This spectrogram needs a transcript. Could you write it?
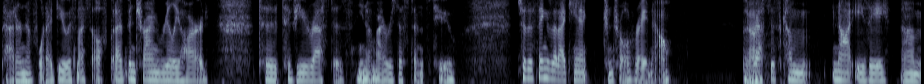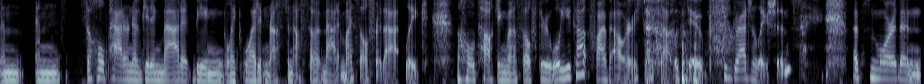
pattern of what I do with myself. But I've been trying really hard to, to view rest as, you know, my resistance to, to the things that I can't control right now. The yeah. rest has come not easy. Um, and and the whole pattern of getting mad at being like, well, I didn't rest enough, so I'm mad at myself for that. Like the whole talking myself through. Well, you got five hours. Like that was dope. Congratulations. That's more than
